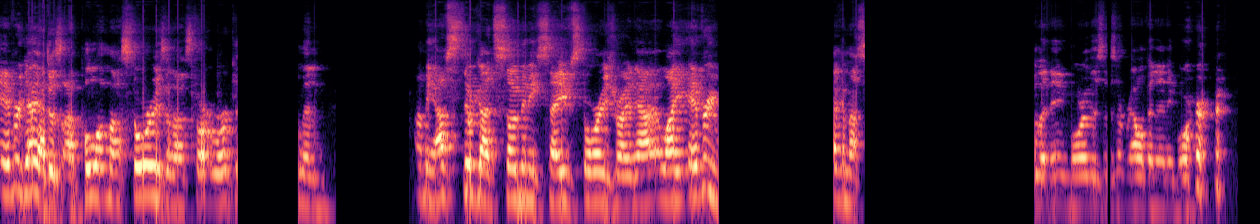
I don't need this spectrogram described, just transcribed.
every day I just I pull up my stories and I start working. And I mean, I've still got so many saved stories right now. Like every my anymore. This isn't relevant anymore.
